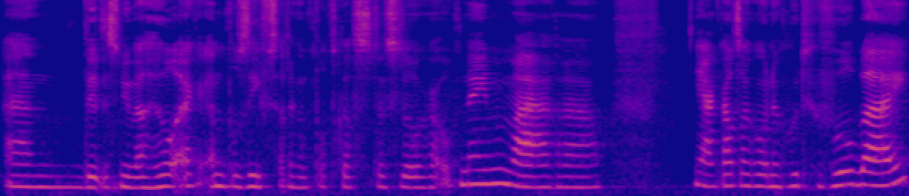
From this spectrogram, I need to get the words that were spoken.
En dit is nu wel heel erg impulsief dat ik een podcast tussendoor ga opnemen. Maar uh, ja, ik had er gewoon een goed gevoel bij.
